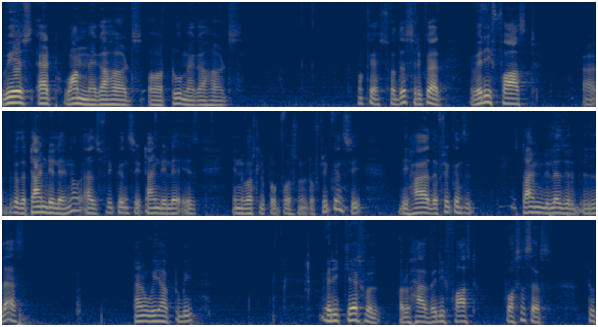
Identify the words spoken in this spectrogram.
waves at 1 megahertz or 2 megahertz. Okay. So, this require very fast uh, because the time delay you know as frequency time delay is inversely proportional to frequency the higher the frequency time delays will be less and we have to be very careful or have very fast processors to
